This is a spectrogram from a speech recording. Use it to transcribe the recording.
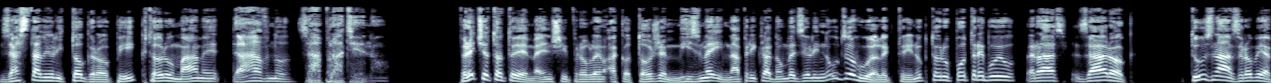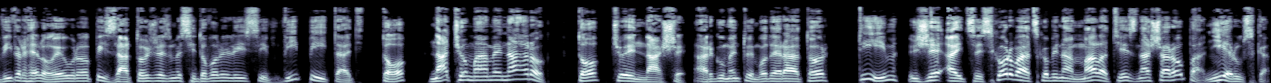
zastavili to gropy, ktorú máme dávno zaplatenú. Prečo toto je menší problém ako to, že my sme im napríklad obmedzili núdzovú elektrínu, ktorú potrebujú raz za rok? Tu z nás robia vyvrhelo Európy za to, že sme si dovolili si vypýtať to, na čo máme nárok. To, čo je naše, argumentuje moderátor, tým, že aj cez Chorvátsko by nám mala tiež naša ropa, nie Ruska.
